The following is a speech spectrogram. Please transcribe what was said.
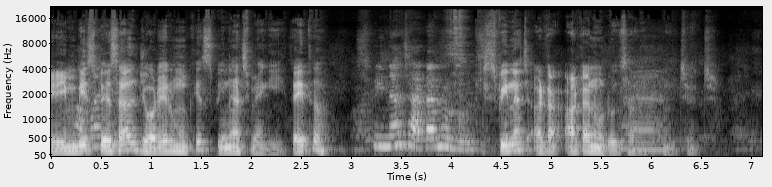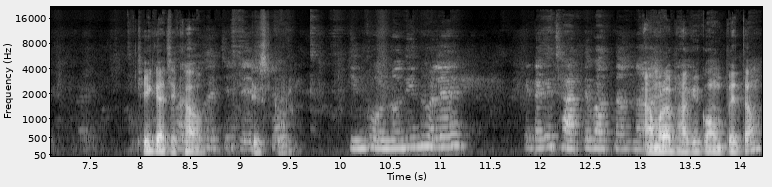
রিম্বি স্পেশাল জ্বরের মুখে স্পিনাচ ম্যাগি তাই তো? স্পিনাচ আটা নুডলস। স্পিনাচ আটা আটা নুডলস হ্যাঁ। হ্যাঁ। আচ্ছা আচ্ছা। ঠিক আছে খাও। টেস্ট। করো। কিন্তু অন্যদিন হলে এটাকে ছাড়তে পারতাম না। আমরা ভাগে কম পেতাম।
